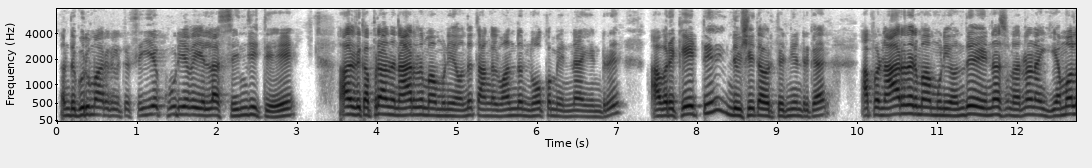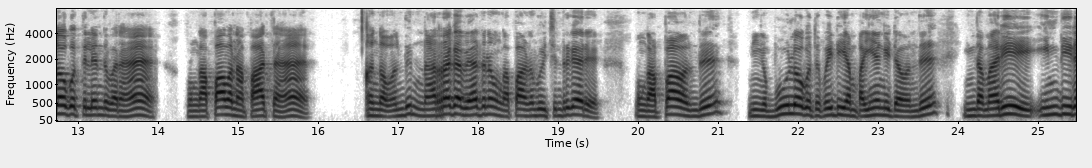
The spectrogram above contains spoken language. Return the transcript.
அந்த குருமார்களுக்கு செய்யக்கூடியவை எல்லாம் செஞ்சுட்டு அதுக்கப்புறம் அந்த நாரத மாமுனியை வந்து தாங்கள் வந்த நோக்கம் என்ன என்று அவரை கேட்டு இந்த விஷயத்தை அவர் தெரிஞ்சுட்டுருக்கார் அப்போ நாரதர் மாமுனி வந்து என்ன சொன்னார்னா நான் யமலோகத்திலேருந்து வரேன். உங்கள் அப்பாவை நான் பார்த்தேன். அங்கே வந்து நரக வேதனை உங்கள் அப்பா அனுபவிச்சுட்டுருக்காரு உங்கள் அப்பா வந்து நீங்கள் பூலோகத்துக்கு போயிட்டு என் பையன்கிட்ட வந்து இந்த மாதிரி இந்திர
